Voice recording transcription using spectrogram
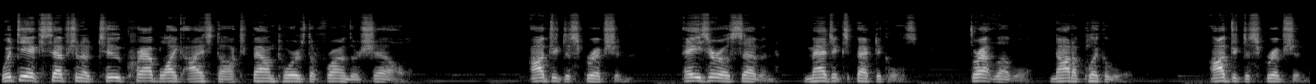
with the exception of two crab-like eye stalks found towards the front of their shell. Object Description. A-07 Magic Spectacles. Threat Level. Not applicable. Object Description.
